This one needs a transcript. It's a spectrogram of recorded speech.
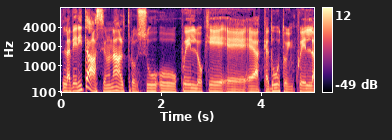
la verità, se non altro su uh, quello che eh, è accaduto in quel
